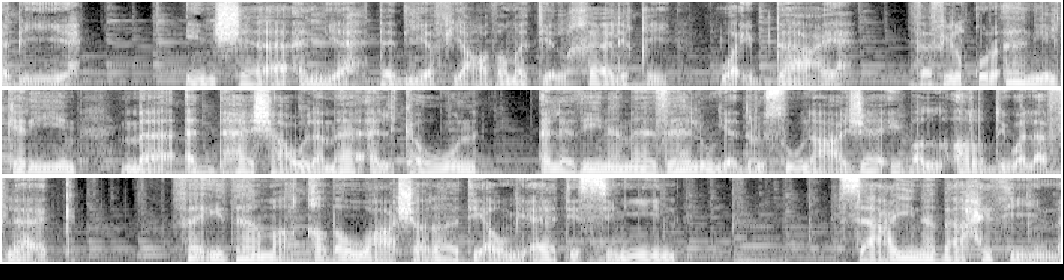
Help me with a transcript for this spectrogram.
نبيه إن شاء أن يهتدي في عظمة الخالق وإبداعه. ففي القرآن الكريم ما أدهش علماء الكون الذين ما زالوا يدرسون عجائب الأرض والأفلاك فإذا ما قضوا عشرات أو مئات السنين ساعين باحثين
